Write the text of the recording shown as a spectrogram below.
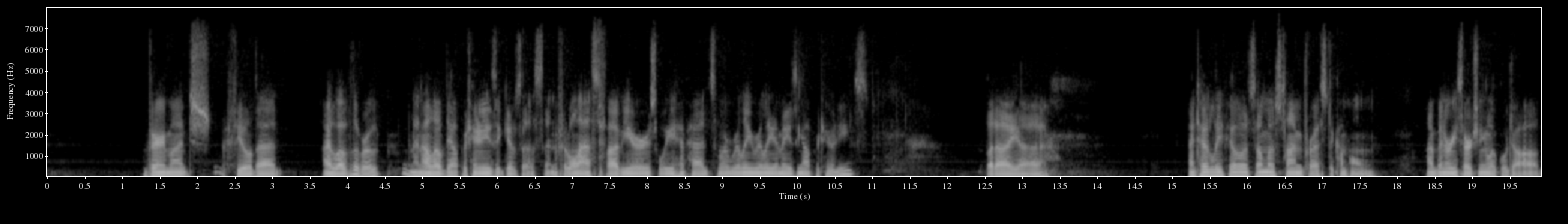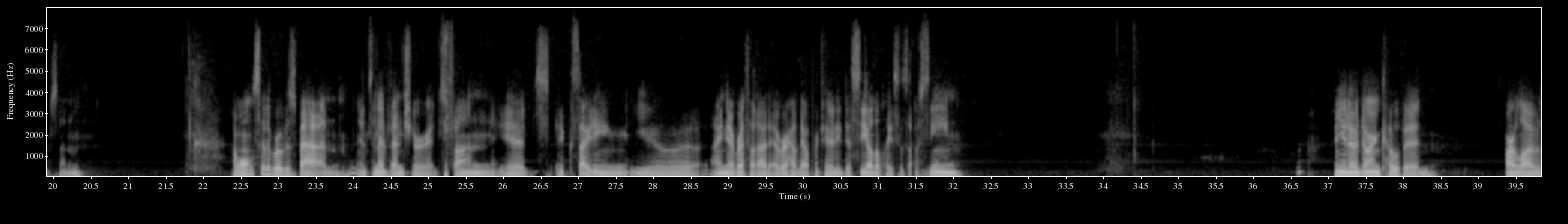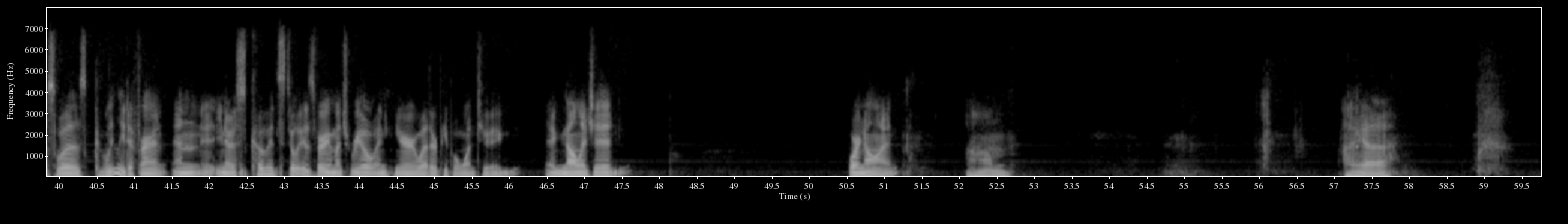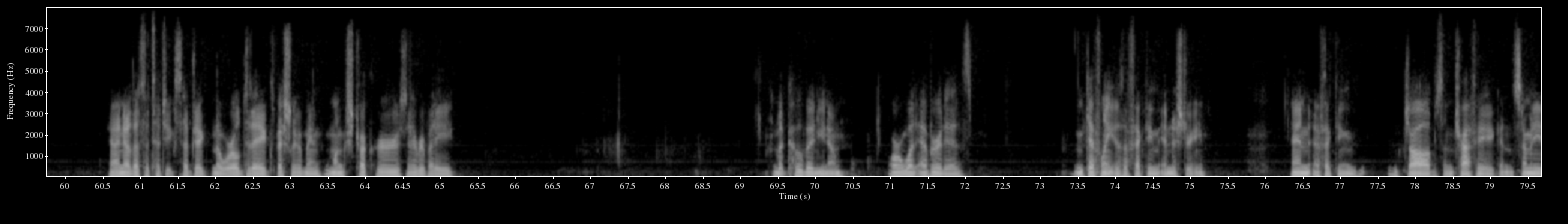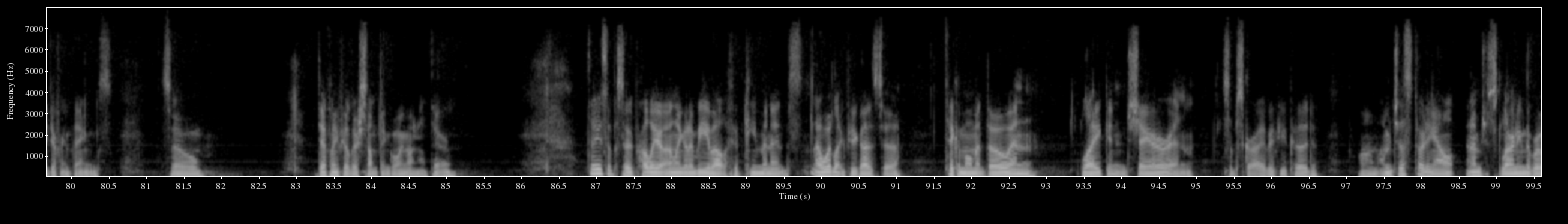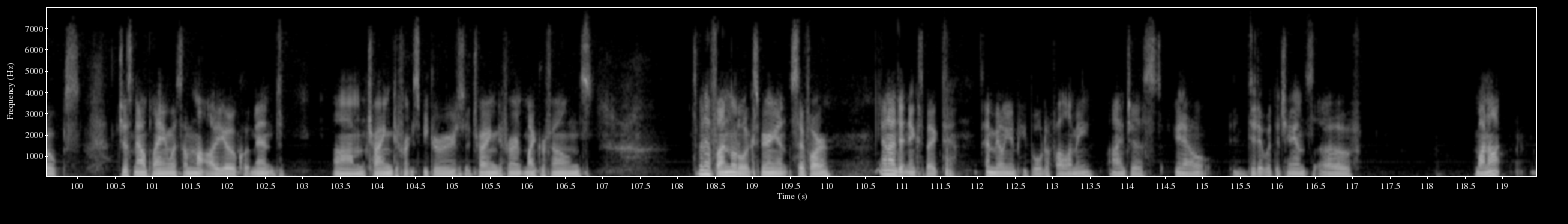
very much feel that I love the road and I love the opportunities it gives us. And for the last five years, we have had some really, really amazing opportunities. But I, uh, I totally feel it's almost time for us to come home. I've been researching local jobs and I won't say the road is bad. It's an adventure. It's fun. It's exciting. You, I never thought I'd ever have the opportunity to see all the places I've seen. And, you know, during COVID, our lives was completely different. And, you know, COVID still is very much real in here, whether people want to acknowledge it or not. Um, I, uh, yeah, I know that's a touchy subject in the world today, especially amongst truckers and everybody. But COVID, you know, or whatever it is, it definitely is affecting the industry and affecting jobs and traffic and so many different things. So definitely feel there's something going on out there. Today's episode probably only going to be about 15 minutes. I would like for you guys to take a moment though and like and share and subscribe if you could. Um, I'm just starting out and I'm just learning the ropes. Just now playing with some of my audio equipment, um, trying different speakers, trying different microphones. It's been a fun little experience so far, and I didn't expect a million people to follow me. I just, you know, did it with the chance of why not?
